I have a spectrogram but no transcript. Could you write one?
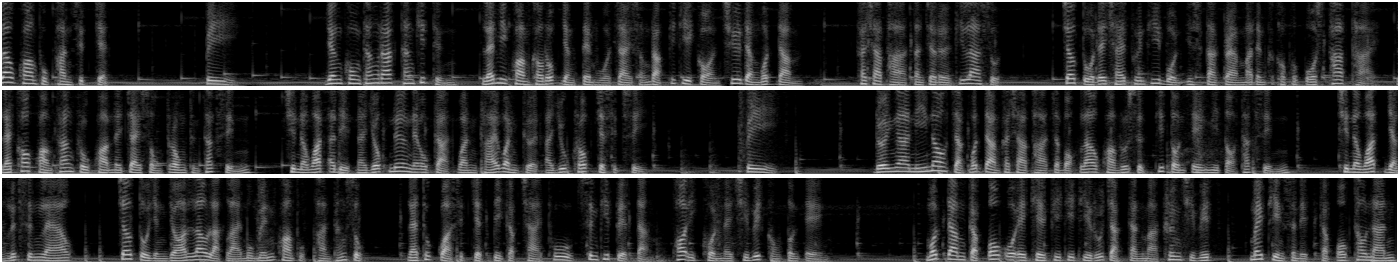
เล่าความผูกพัน 17 ปี ยังคงทั้งรักทั้งคิดถึง และมีความเคารพอย่างเต็มหัวใจสำหรับพิธีกรชื่อดังมดดำคชาภาตันเจริญที่ล่าสุด เจ้าตัวได้ใช้พื้นที่บนอินสตาแกรมมาเดมกับเขาโพสต์ภาพถ่าย และข้อความพรั่งพรูความในใจส่งตรงถึงทักษิณชินวัตรอดีตนายกเนื่องในโอกาสวันคล้ายวันเกิดอายุครบ 74 ปี โดยงานนี้นอกจากมดดำคชาภาจะบอกเล่าความรู้สึกที่ตนเองมีต่อทักษิณชินวัตรอย่างลึกซึ้งแล้ว เจ้าตัวยังย้อนเล่าหลากหลายโมเมนต์ความผูกพันทั้งสุข และทุกข์กว่า 17 ปีกับชายผู้ ซึ่งที่เปรียบดังพ่ออีกคนในชีวิตของตนเอง มดดำกับโอ๊ก OAKPTT รู้จักกันมาครึ่งชีวิต ไม่เพียงสนิทกับโอ๊กเท่านั้น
